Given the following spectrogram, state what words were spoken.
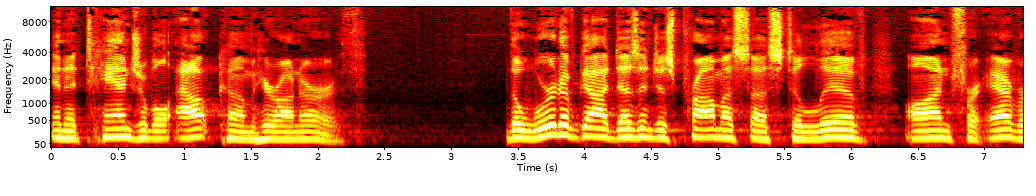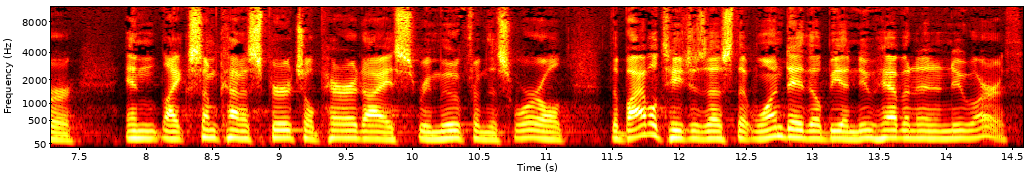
in a tangible outcome here on earth. The Word of God doesn't just promise us to live on forever in like some kind of spiritual paradise removed from this world. The Bible teaches us that one day there'll be a new heaven and a new earth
